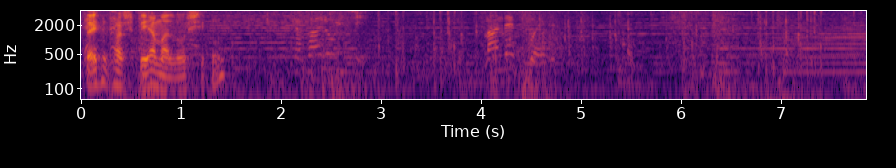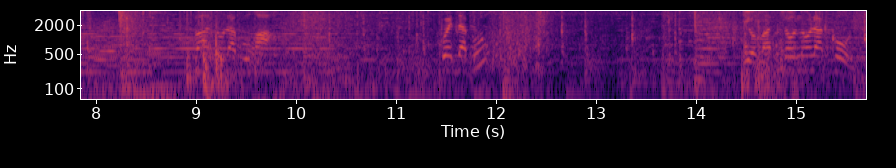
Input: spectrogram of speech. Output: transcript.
Vielleicht ein paar Speer mal losschicken. Vado laburar. Puede labur? Io ma sono la cosa.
